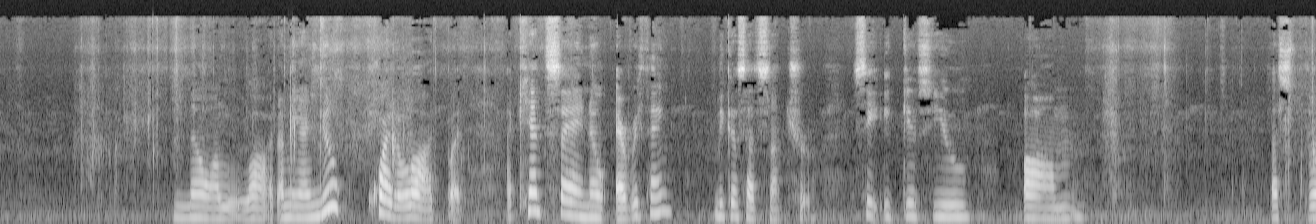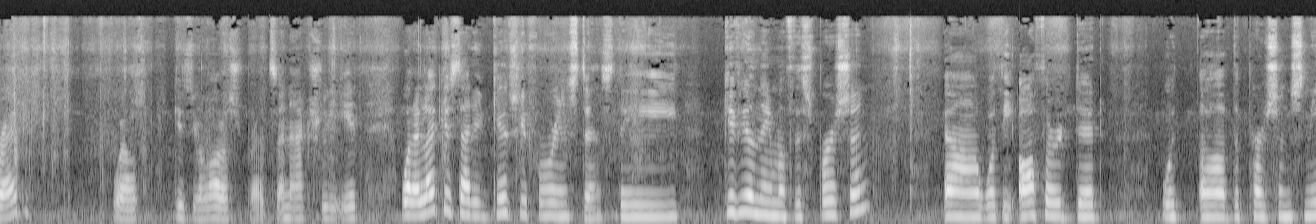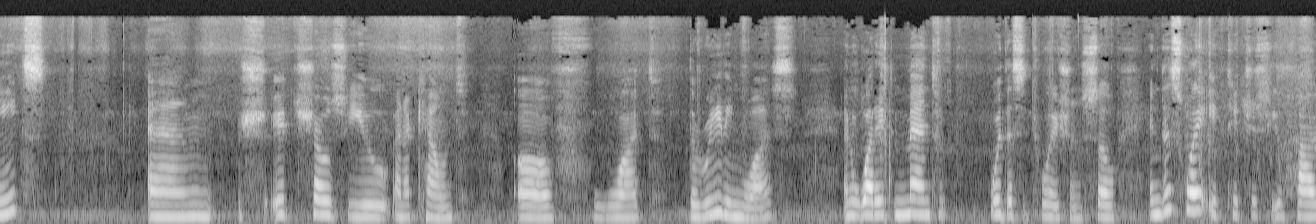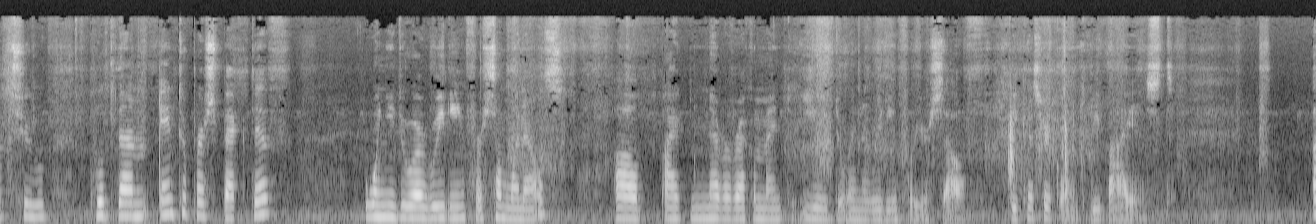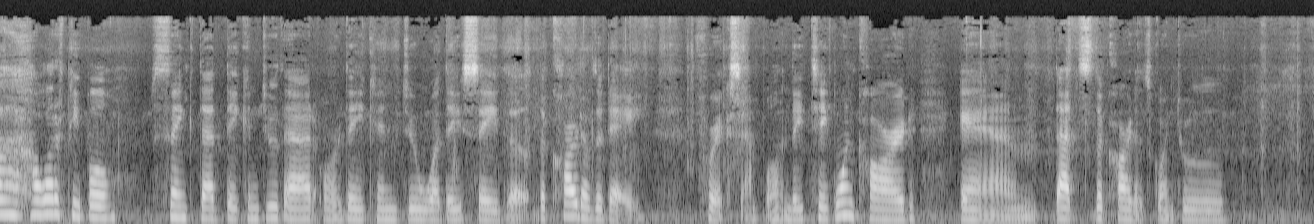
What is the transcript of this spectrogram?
know a lot. I mean, I knew quite a lot, but I can't say I know everything because that's not true. See, it gives you um, a spread. Well, gives you a lot of spreads. And actually, it what I like is that it gives you, for instance, they give you the name of this person, uh, what the author did with uh, the person's needs, and sh it shows you an account of what the reading was and what it meant with the situation. So in this way, it teaches you how to put them into perspective when you do a reading for someone else. Uh, I never recommend you doing a reading for yourself because you're going to be biased. Uh, a lot of people think that they can do that or they can do what they say the, the card of the day, for example, and they take one card and that's the card that's going to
